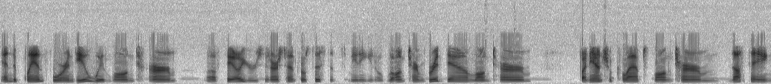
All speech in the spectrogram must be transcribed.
and to plan for and deal with long-term uh, failures in our central systems, meaning you know long-term grid down, long-term financial collapse, long-term nothing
